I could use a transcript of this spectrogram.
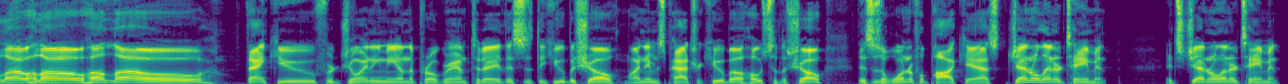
Hello, hello, hello. Thank you for joining me on the program today. This is the Huba Show. My name is Patrick Huba, host of the show. This is a wonderful podcast, general entertainment. It's general entertainment.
